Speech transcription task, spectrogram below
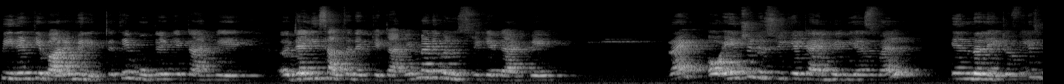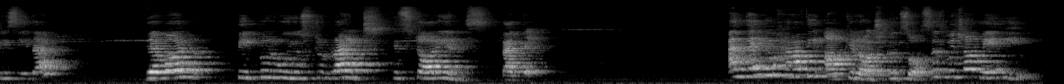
पीरियड के बारे में लिखते थे। मुगल के टाइम पे डेली सल्तनत के टाइम पे मेडिकल हिस्ट्री के टाइम पे राइट और एंशियन हिस्ट्री के टाइम पे भी as well in the later phase we see that there were people who used to write historians back then. And then you have the archaeological sources which are mainly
